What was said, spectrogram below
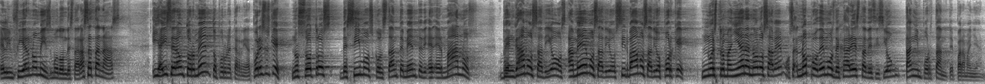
el infierno mismo, donde estará Satanás, y ahí será un tormento por una eternidad. Por eso es que nosotros decimos constantemente, hermanos, vengamos a Dios, amemos a Dios, sirvamos a Dios, porque nuestro mañana no lo sabemos. O sea, no podemos dejar esta decisión tan importante para mañana.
